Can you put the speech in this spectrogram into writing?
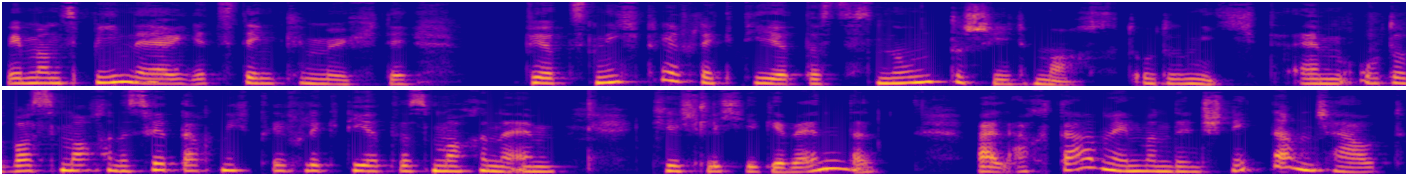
wenn man es binär jetzt denken möchte, wird nicht reflektiert, dass das einen Unterschied macht oder nicht. Ähm, oder was machen, es wird auch nicht reflektiert, was machen ähm, kirchliche Gewänder. Weil auch da, wenn man den Schnitt anschaut,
